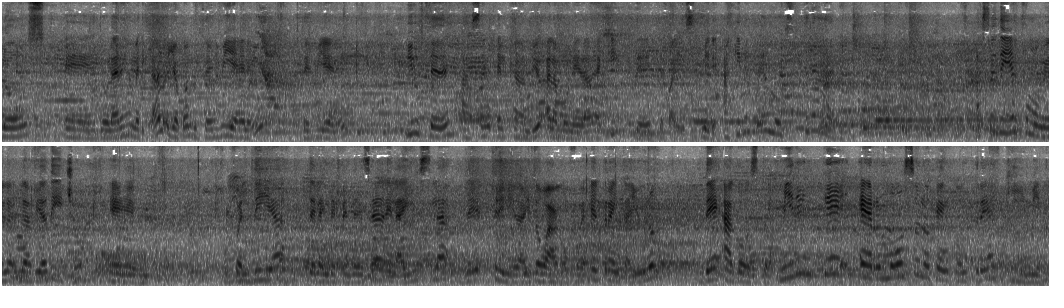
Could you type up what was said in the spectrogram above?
los eh, dólares americanos. Ya cuando ustedes vienen, ustedes vienen y ustedes hacen el cambio a la moneda de aquí, de este país. Mire, aquí les voy a mostrar. Hace días, como les había dicho, eh, fue el día de la independencia de la isla de Trinidad y Tobago. Fue el 31 de agosto. Miren qué hermoso lo que encontré aquí, miren.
